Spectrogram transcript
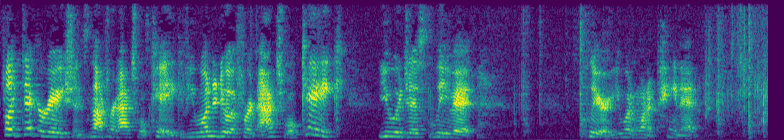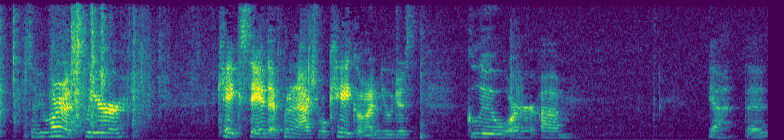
for like decorations, not for an actual cake. If you want to do it for an actual cake, you would just leave it clear. You wouldn't want to paint it. So if you wanted a clear cake stand that put an actual cake on, you would just glue or, um, yeah, the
